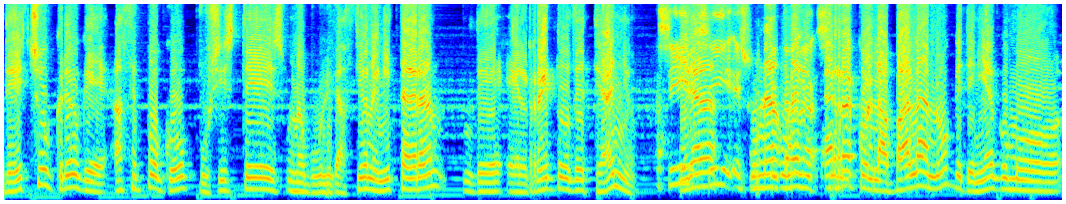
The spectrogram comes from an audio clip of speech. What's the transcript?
De hecho, creo que hace poco pusiste una publicación en Instagram de el reto de este año. Sí, Era sí, es una, guitarra, con la pala, ¿no? Que tenía como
